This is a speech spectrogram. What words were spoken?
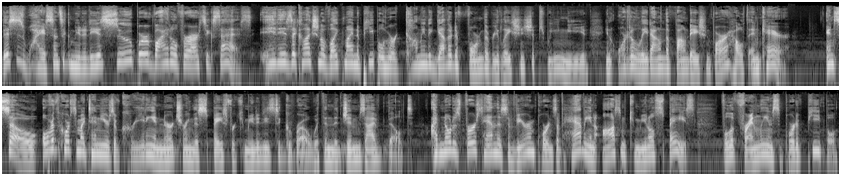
This is why a sense of community is super vital for our success. It is a collection of like minded people who are coming together to form the relationships we need in order to lay down the foundation for our health and care. And so, over the course of my 10 years of creating and nurturing this space for communities to grow within the gyms I've built, I've noticed firsthand the severe importance of having an awesome communal space full of friendly and supportive people,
